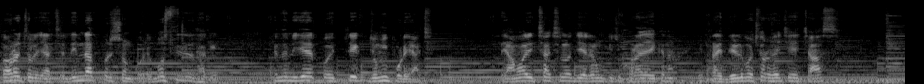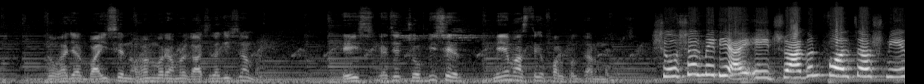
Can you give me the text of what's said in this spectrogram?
শহরে চলে যাচ্ছে দিনরাত পরিশ্রম করে বস্তিতে থাকে কিন্তু নিজের পৈতৃক জমি পড়ে আছে। আমার ইচ্ছা ছিল যে এরকম কিছু করা যায় কিনা। প্রায় দেড় বছর হয়েছে এই চাষ। দু হাজার বাইশে নভেম্বরে আমরা গাছ লাগিয়েছিলাম। তেইশ গেছে, চব্বিশের মে মাস থেকে ফল ফলতে আরম্ভ করছে। সোশ্যাল মিডিয়ায় এই ড্রাগন ফল চাষ নিয়ে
